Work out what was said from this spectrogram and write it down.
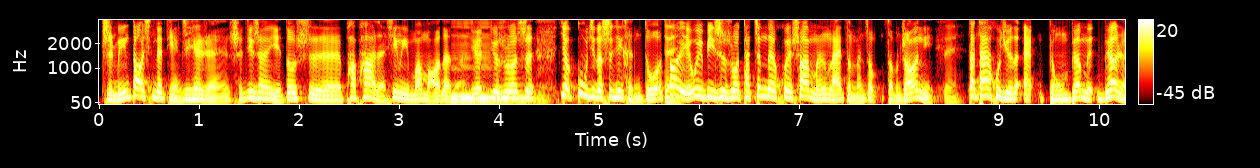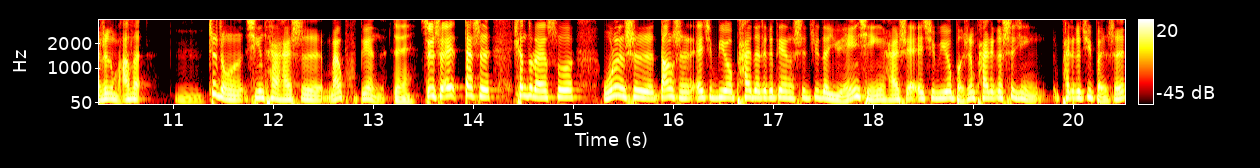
指名道姓的点这些人，实际上也都是怕怕的，心里毛毛的，就就说是要顾忌的事情很多，倒也未必是说他真的会上门来怎么怎怎么着你。对，但大家会觉得，哎，我们不要不要惹这个麻烦。嗯，这种心态还是蛮普遍的。对，所以说，哎，但是相对来说，无论是当时 HBO 拍的这个电视剧的原型，还是 HBO 本身拍这个事情、拍这个剧本身。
